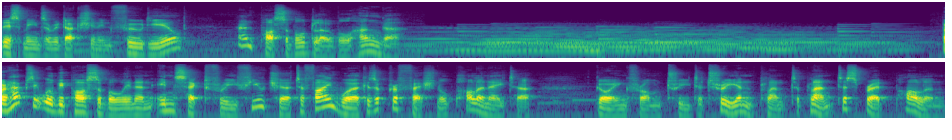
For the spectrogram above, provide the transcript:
This means a reduction in food yield and possible global hunger. Perhaps it will be possible in an insect-free future to find work as a professional pollinator, going from tree to tree and plant to plant to spread pollen.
